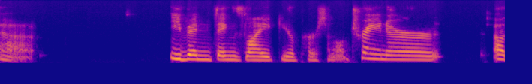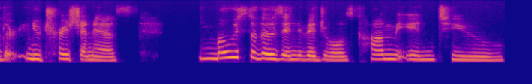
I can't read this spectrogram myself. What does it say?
uh, even things like your personal trainer, other nutritionists, most of those individuals come into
